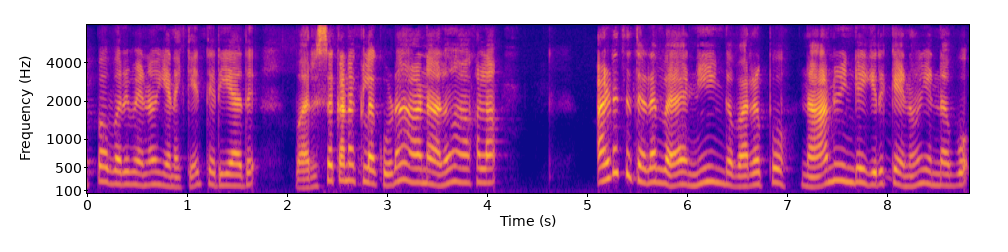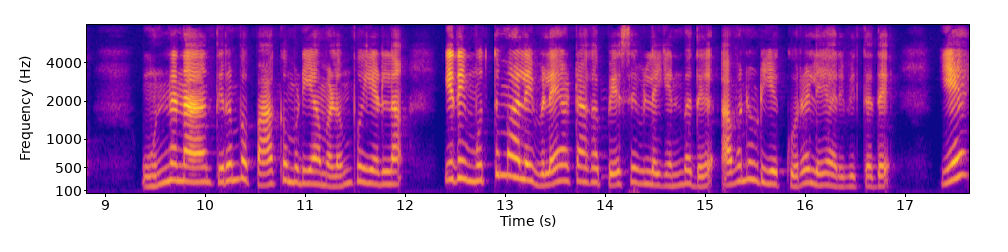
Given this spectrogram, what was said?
எப்போ வருவேனோ எனக்கே தெரியாது. வருஷ கணக்கில் கூட ஆனாலும் ஆகலாம். அடுத்த தடவை நீ இங்கே வரப்போ நானும் இங்கே இருக்கேனோ என்னவோ. உன்னை நான் திரும்ப பார்க்க முடியாமலும் போயிடலாம். இதை முத்துமாலை விளையாட்டாக பேசவில்லை என்பது அவனுடைய குரலே அறிவித்தது. ஏன்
